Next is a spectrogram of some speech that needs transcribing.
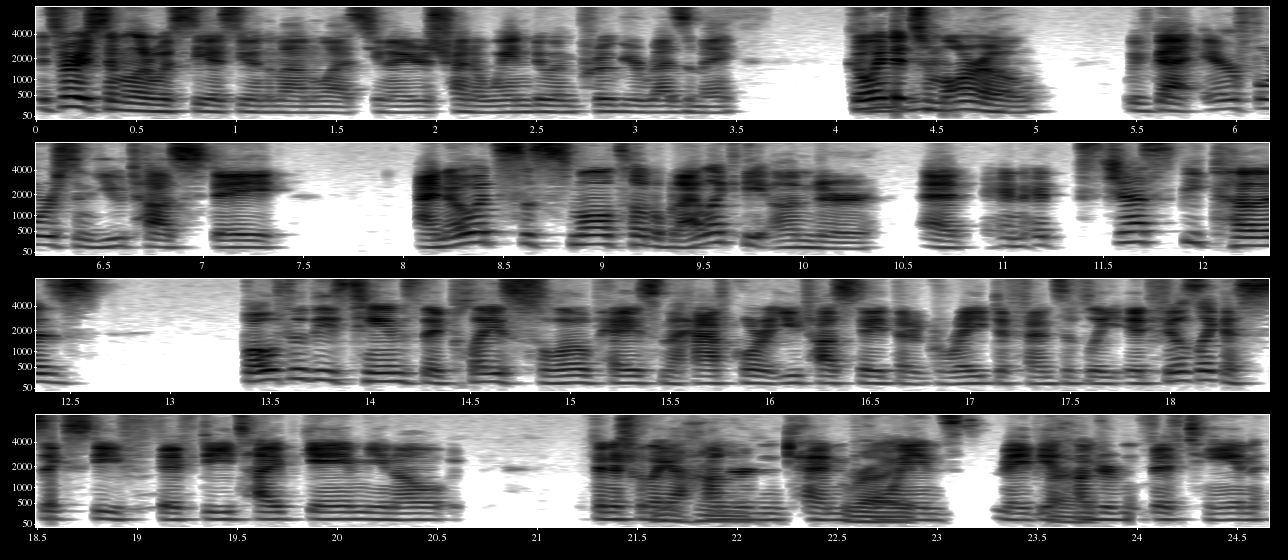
it's very similar with CSU in the Mountain West. You know, you're just trying to win to improve your resume. Going mm-hmm. to tomorrow, we've got Air Force and Utah State. I know it's a small total, but I like the under, and and it's just because both of these teams they play slow pace in the half court. Utah State they're great defensively. It feels like a 60-50 type game, you know, finish with like mm-hmm. 110 right. points, maybe right. 115.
